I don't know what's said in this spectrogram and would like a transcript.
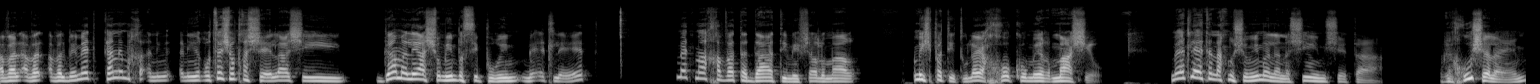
אבל, אבל, אבל באמת, כאן אני, אני רוצה לשאול אותך שאלה שהיא, גם עליה שומעים בסיפורים מעת לעת, באמת מה חוות הדעת, אם אפשר לומר, המשפטית, אולי החוק אומר משהו. מעת לעת אנחנו שומעים על אנשים שאת הרכוש שלהם,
